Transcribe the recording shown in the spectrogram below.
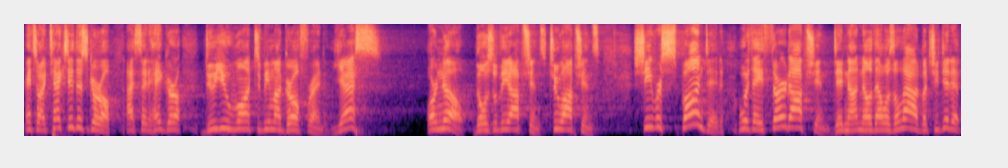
And so I texted this girl. I said, Hey, girl, do you want to be my girlfriend? Yes or no? Those are the options, two options. She responded with a third option. Did not know that was allowed, but she did it.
